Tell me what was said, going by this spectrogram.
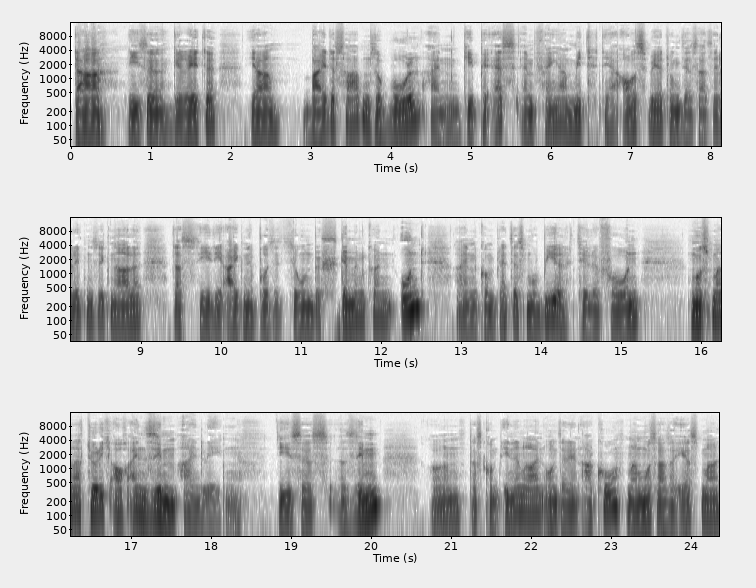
Da diese Geräte ja beides haben, sowohl einen GPS-Empfänger mit der Auswertung der Satellitensignale, dass sie die eigene Position bestimmen können, und ein komplettes Mobiltelefon, muss man natürlich auch ein SIM einlegen. Dieses SIM, das kommt innen rein unter den Akku. Man muss also erstmal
